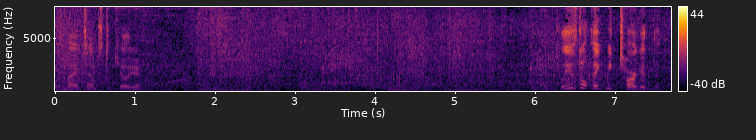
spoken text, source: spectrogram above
with my attempts to kill you. And please don't make me target the...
